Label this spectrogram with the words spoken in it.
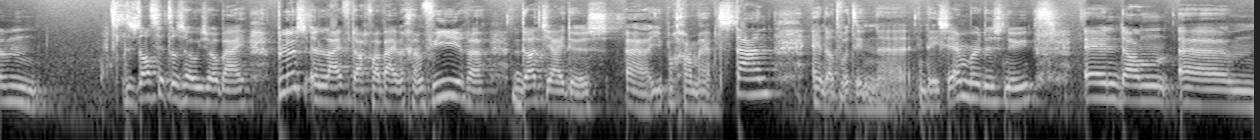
Um, dus dat zit er sowieso bij. Plus een live dag waarbij we gaan vieren dat jij dus uh, je programma hebt staan. En dat wordt in, uh, in december dus nu. En dan. Uh,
